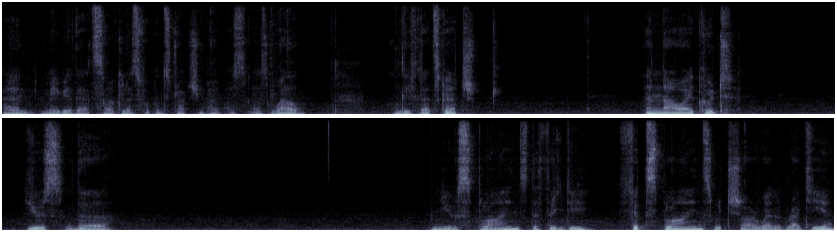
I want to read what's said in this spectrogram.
And maybe that circle is for construction purpose as well. Leave that sketch. And now I could use the new splines the 3D fit splines which are well right here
